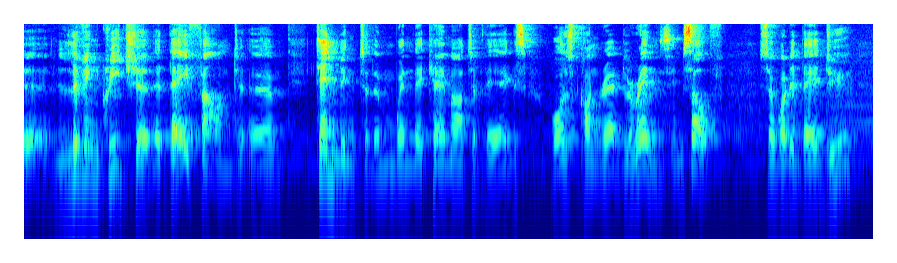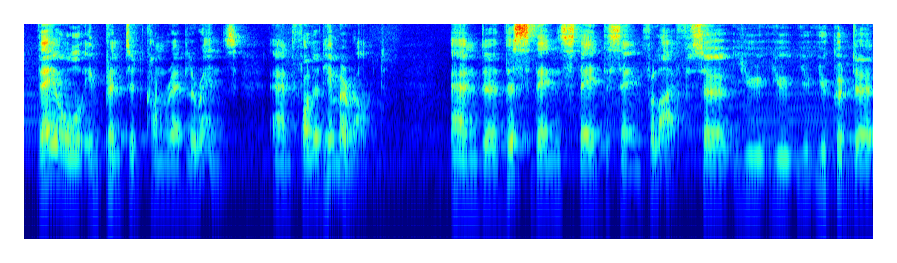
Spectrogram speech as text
uh, living creature that they found uh, tending to them when they came out of the eggs was Konrad Lorenz himself. So what did they do? They all imprinted Konrad Lorenz and followed him around. And uh, this then stayed the same for life. So you, you, you, you could uh,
